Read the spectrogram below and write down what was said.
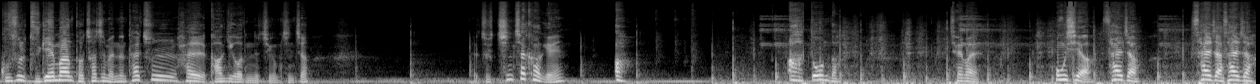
구슬 두 개만 더 찾으면은 탈출할 각이거든요 지금 진짜. 저 침착하게. 아! 아 또 온다. 제발. 홍시야 살자. 살자 살자.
